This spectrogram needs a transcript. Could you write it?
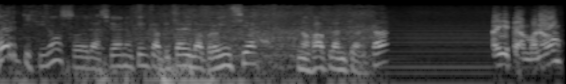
vertiginoso de la ciudad de Neuquén capital y la provincia nos va a plantear. Ahí estamos, ¿no?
